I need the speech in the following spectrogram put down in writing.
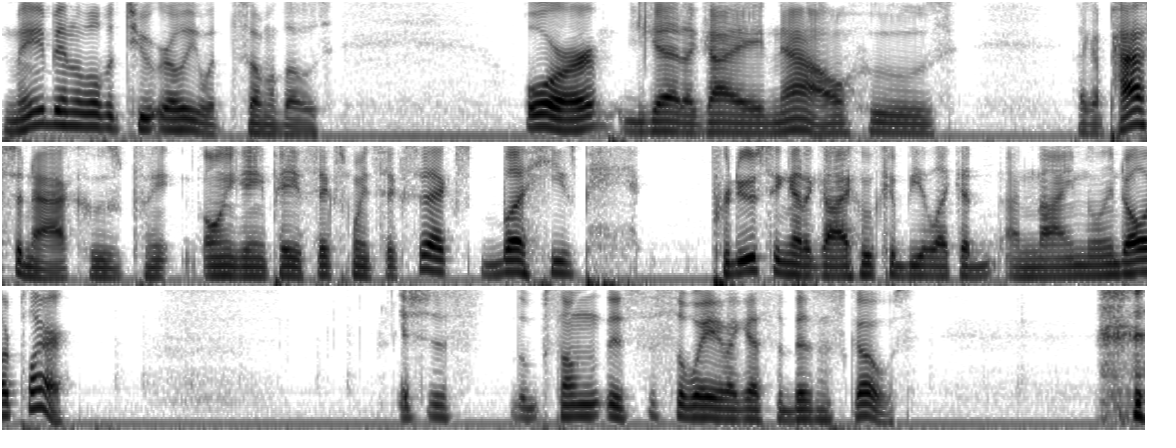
may have been a little bit too early with some of those. Or you get a guy now who's like a Pastrnak who's pay- only getting paid six point six six, but he's pay- producing at a guy who could be like a, a nine million dollar player. It's just some. It's just the way I guess the business goes.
